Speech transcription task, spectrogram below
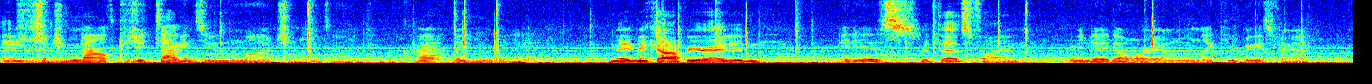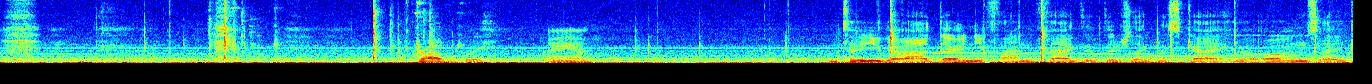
Hey man. Shut your mouth because you're talking too much and I don't give a crap anyway. Maybe copyrighted. It is. But that's fine. Green Day, don't worry, I'm like your biggest fan. Probably. I am. Until you go out there and you find the fact that there's like this guy who owns like.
